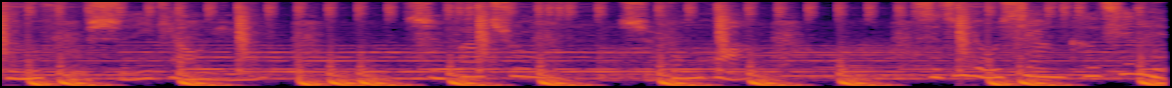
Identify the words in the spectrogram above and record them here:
怎么腐蚀一条鱼，使发臭，使风化，使之游向柯欠连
